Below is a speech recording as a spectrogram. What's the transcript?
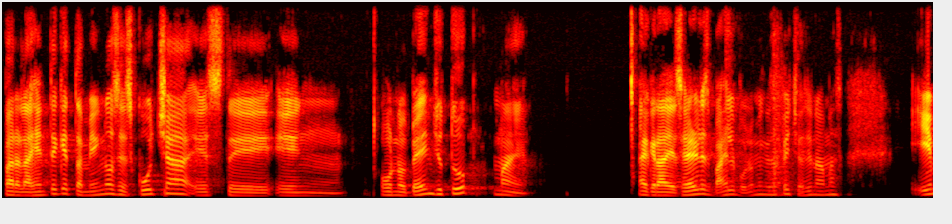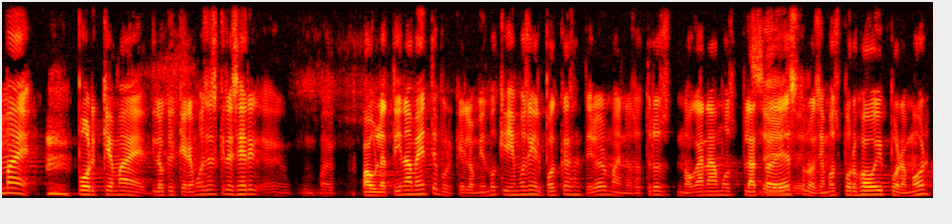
para la gente que también nos escucha este, en, o nos ve en YouTube, mae, agradecerles, baje el volumen de esa fecha, así nada más. Y mae, porque mae, lo que queremos es crecer eh, paulatinamente, porque lo mismo que dijimos en el podcast anterior, mae, nosotros no ganamos plata Sí, de esto, sí. lo hacemos por hobby, por amor.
